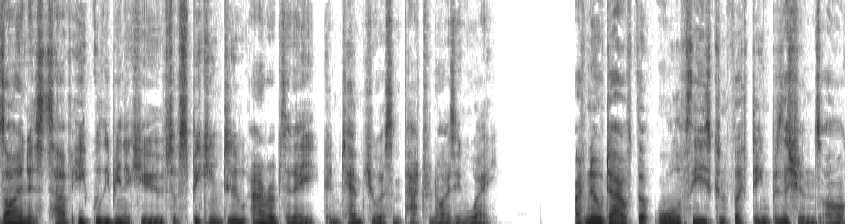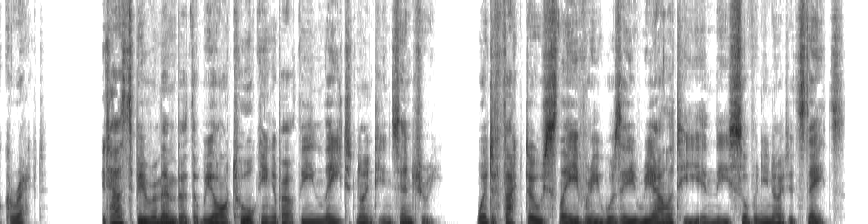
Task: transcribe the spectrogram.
Zionists have equally been accused of speaking to Arabs in a contemptuous and patronizing way. I've no doubt that all of these conflicting positions are correct. It has to be remembered that we are talking about the late 19th century, where de facto slavery was a reality in the southern United States.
